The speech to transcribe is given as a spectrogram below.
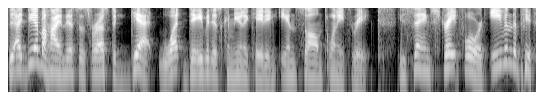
The idea behind this is for us to get what David is communicating in Psalm 23. He's saying straightforward, even the people,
